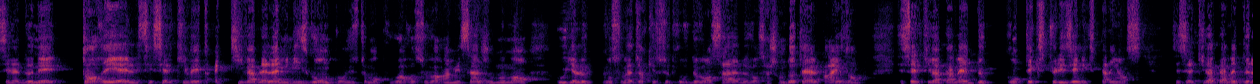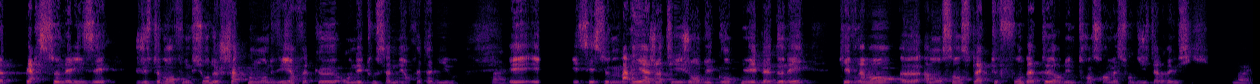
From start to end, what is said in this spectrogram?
c'est la donnée temps réel. C'est celle qui va être activable à la milliseconde pour justement pouvoir recevoir un message au moment où il y a le consommateur qui se trouve devant sa, devant sa chambre d'hôtel, par exemple. C'est celle qui va permettre de contextualiser une expérience. C'est celle qui va permettre de la personnaliser, justement en fonction de chaque moment de vie en fait, qu'on est tous amenés en fait, à vivre. Et, c'est ce mariage intelligent du contenu et de la donnée qui est vraiment, euh, à mon sens, l'acte fondateur d'une transformation digitale réussie. Ouais.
